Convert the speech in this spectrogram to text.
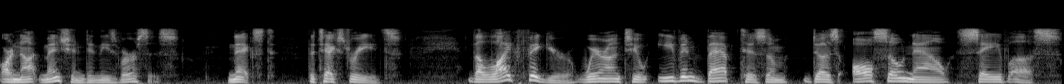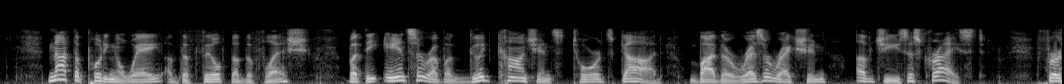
are not mentioned in these verses. Next, the text reads, The like figure whereunto even baptism does also now save us, not the putting away of the filth of the flesh, but the answer of a good conscience towards God by the resurrection of Jesus Christ. 1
